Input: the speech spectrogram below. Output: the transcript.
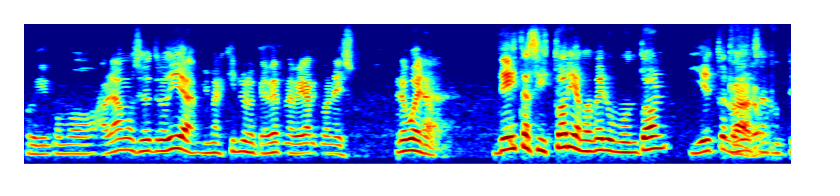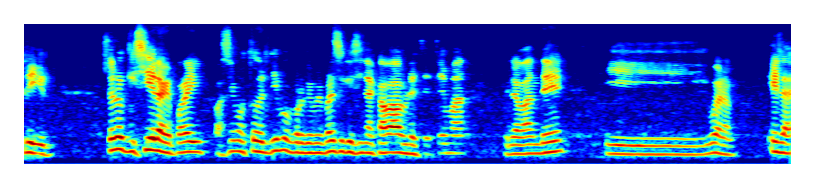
porque como hablábamos el otro día, me imagino lo que haber navegar con eso. Pero bueno, de estas historias va a haber un montón y esto nos va a nutrir. Yo no quisiera que por ahí pasemos todo el tiempo porque me parece que es inacabable este tema de la bandé y bueno, es la,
